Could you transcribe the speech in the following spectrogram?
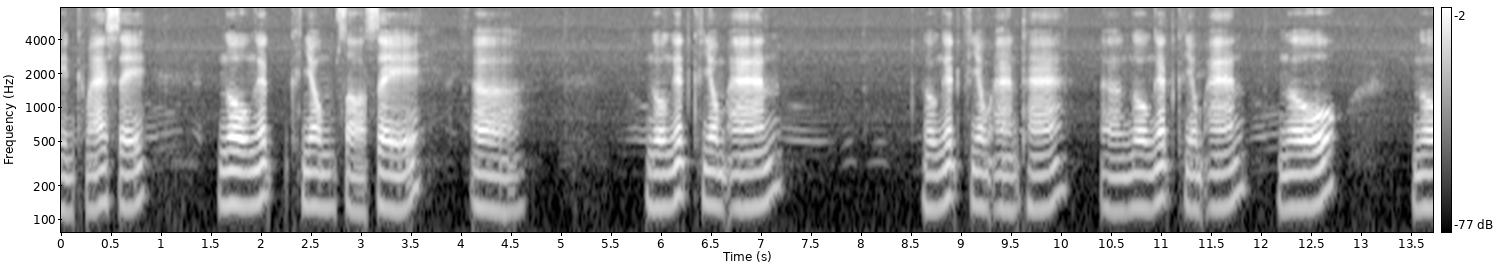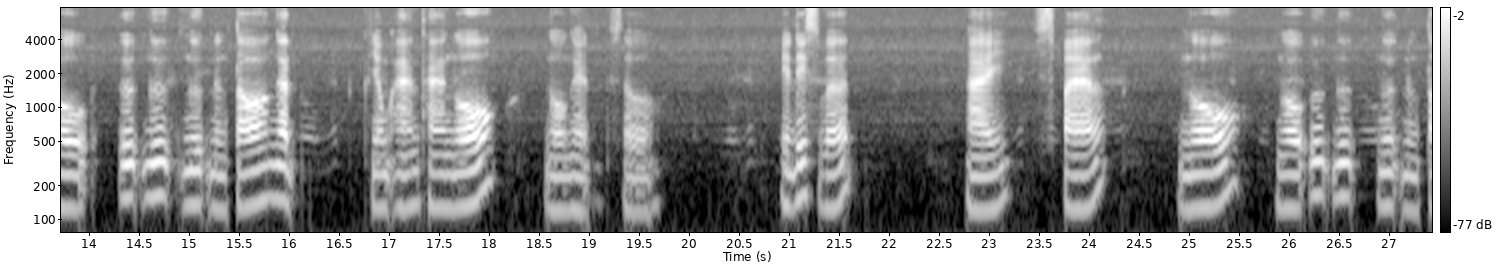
in Khmer say ងងឹតខ្ញុំសរសេរអឺងងឹតខ្ញុំអានងងឹតខ្ញុំអានថាងងឹតខ្ញុំអានងងអ៊ឹងឹងឹនឹងតងឹតខ្ញុំអានថាងងងឹត so in this word i spell ងងអ៊ឹងឹងឹនឹងត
